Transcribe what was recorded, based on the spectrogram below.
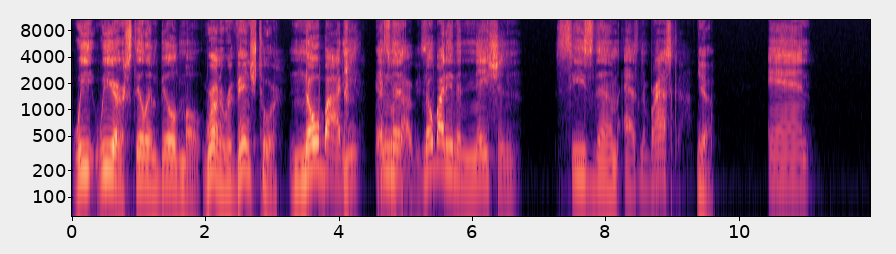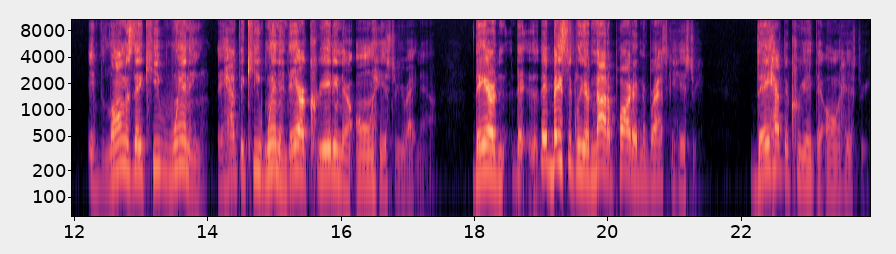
we we are still in build mode. We're on a revenge tour. Nobody in the nobody in the nation sees them as Nebraska. Yeah. And if as long as they keep winning, they have to keep winning. They are creating their own history right now. They are they, they basically are not a part of Nebraska history. They have to create their own history.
